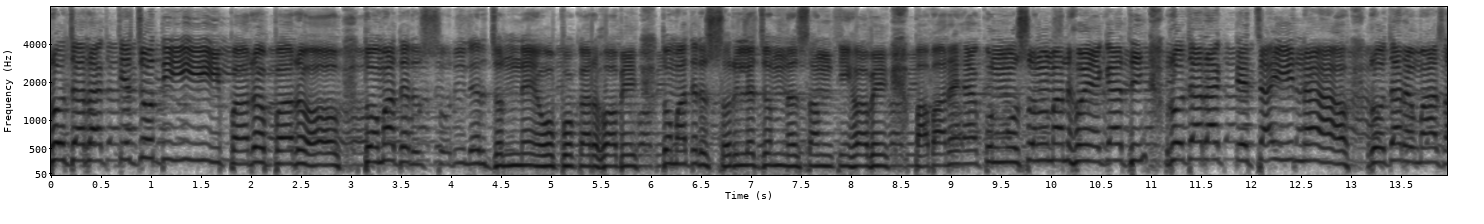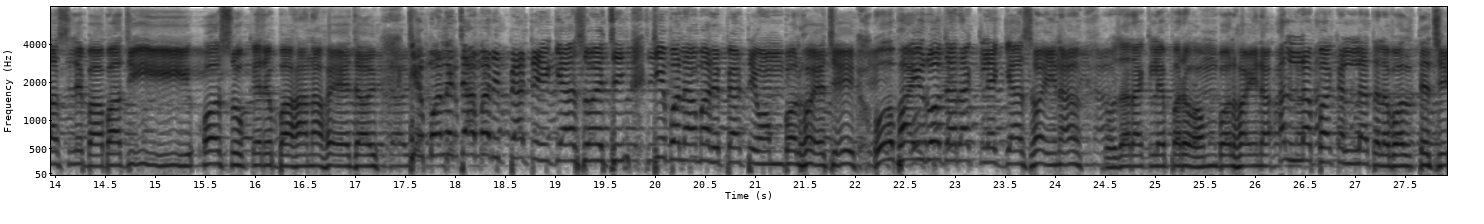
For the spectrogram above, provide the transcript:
রোজা রাখতে যদি পারো পারো, তোমাদের শরীরের জন্য উপকার হবে, তোমাদের শরীরের জন্য শান্তি হবে। এখন মুসলমান হয়ে গেছি, রোজা রাখতে চাই না। রোজার মাস আসলে বাবাজি অসুখের বাহানা হয়ে যায়। কে বলে যে আমার পেটে গ্যাস হয়েছে? কে বলে আমার পেটে অম্বল হয়েছে? ও ভাই, রোজা রাখলে গ্যাস হয় না, রোজা রাখলে পরে অম্বল হয় না। আল্লাহ পাক আল্লাহ তালা বলতেছে,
